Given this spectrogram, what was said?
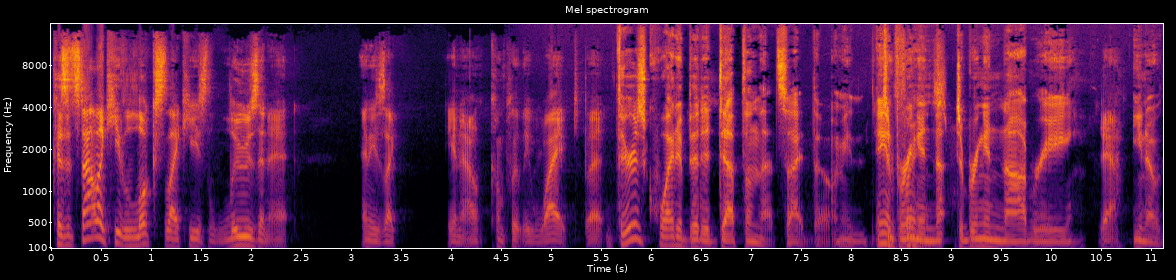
because it's not like he looks like he's losing it and he's like, you know, completely wiped. But there is quite a bit of depth on that side, though. I mean, to bring in to bring in Gnabry, yeah, you know,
